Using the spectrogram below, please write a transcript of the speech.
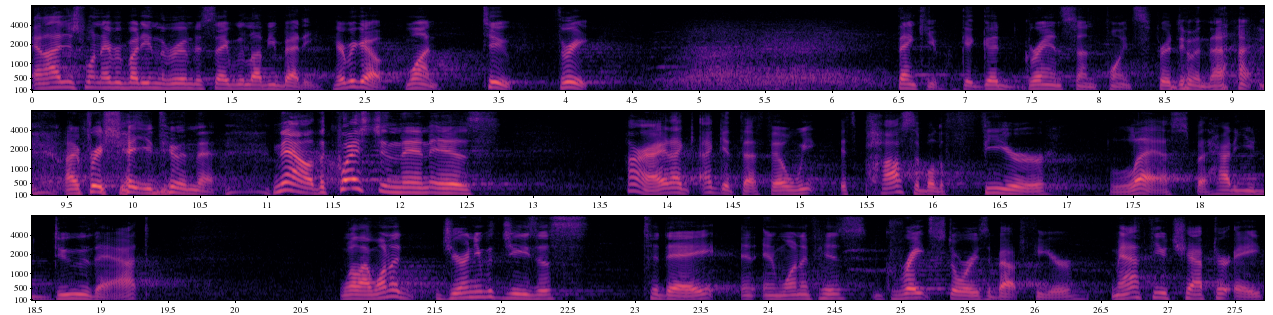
And I just want everybody in the room to say, We love you, Betty. Here we go. One, two, three. Thank you. Get good grandson points for doing that. I appreciate you doing that. Now, the question then is all right, I, I get that, Phil. We, it's possible to fear less, but how do you do that? Well, I want to journey with Jesus today in, in one of his great stories about fear, Matthew chapter 8.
